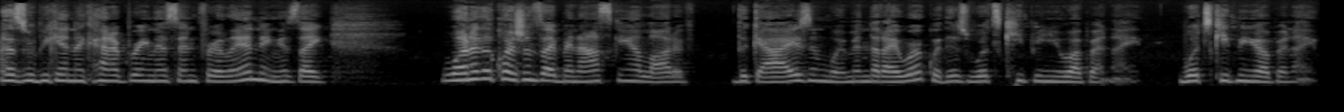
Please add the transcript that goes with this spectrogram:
as we begin to kind of bring this in for a landing is like one of the questions I've been asking a lot of the guys and women that I work with is what's keeping you up at night? What's keeping you up at night?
